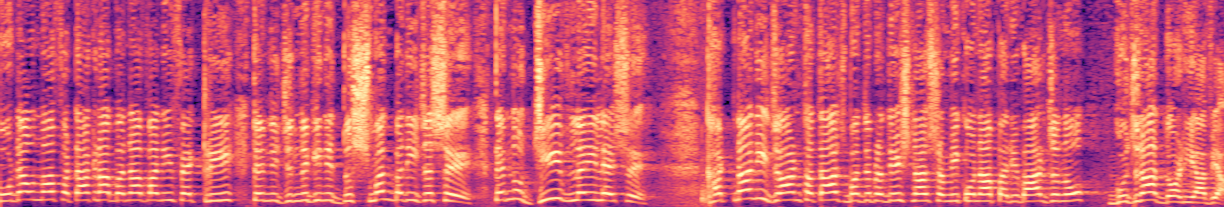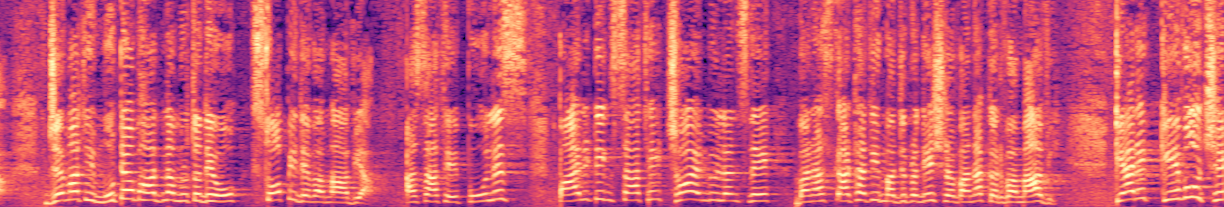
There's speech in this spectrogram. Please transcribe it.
ગોડાઉનમાં ફટાકડા બનાવવાની ફેક્ટરી તેમની જિંદગીની દુશ્મન બની જશે, તેમનો જીવ લઈ લેશે. ઘટનાની જાણ થતાં જ મધ્યપ્રદેશના શ્રમિકોના પરિવારજનો ગુજરાત દોડી આવ્યા. જેમાંથી મોટા ભાગના મૃતદેહો સોંપી દેવામાં આવ્યા. આ સાથે પોલીસ પાયલટિંગ સાથે છ એમ્બ્યુલન્સને બનાસકાંઠાથી મધ્યપ્રદેશ રવાના કરવામાં આવી. ત્યારે કેવો છે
